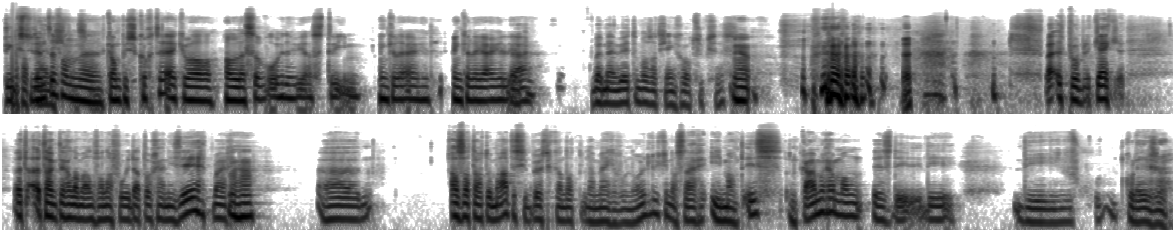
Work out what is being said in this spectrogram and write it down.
studenten van eh, Campus Kortrijk wel al lessen volgden via stream, enkele jaren, enkele jaren geleden. Ja. Bij mijn weten was dat geen groot succes. Ja. Maar het probleem, kijk, het, het hangt er allemaal vanaf hoe je dat organiseert, maar. Eh, als dat automatisch gebeurt, kan dat naar mijn gevoel nooit lukken. Als daar iemand is, een cameraman is die, die, die het college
